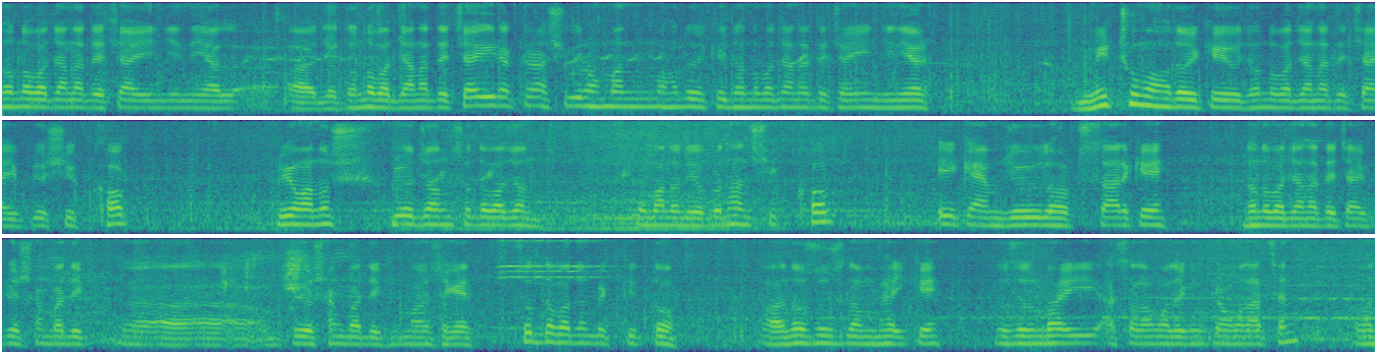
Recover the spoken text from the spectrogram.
ধন্যবাদ জানাতে চাই ইঞ্জিনিয়ার যে ধন্যবাদ জানাতে চাই ডাক্তার আশিকুর রহমান মহোদয়কে, ধন্যবাদ জানাতে চাই ইঞ্জিনিয়ার মিঠু মহোদয়কে, ধন্যবাদ জানাতে চাই প্রিয় শিক্ষক, প্রিয় মানুষ প্রিয়জন শ্রদ্ধাভাজন, প্রিয় মাননীয় প্রধান শিক্ষক, এ ক্যাম জহিরুল হক স্যারকে ধন্যবাদ জানাতে চাই প্রিয় সাংবাদিক প্রিয় সাংবাদিক মহাশয়ের শ্রদ্ধাভাজন ব্যক্তিত্ব নজরুল ইসলাম ভাইকে। নজরুল ভাই, আসসালামু আলাইকুম, কেমন আছেন? এবং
